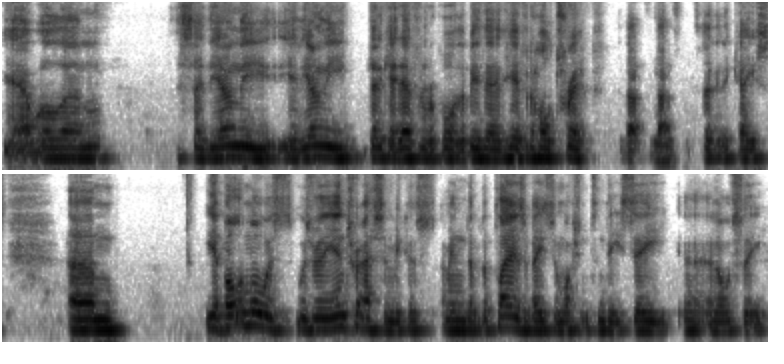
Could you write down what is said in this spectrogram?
Yeah, well, um, so the only yeah, the only dedicated Everton report that'll be there here for the whole trip. That that's mm. certainly the case. Um, yeah, Baltimore was was really interesting because I mean the, the players are based in Washington DC, uh, and obviously,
